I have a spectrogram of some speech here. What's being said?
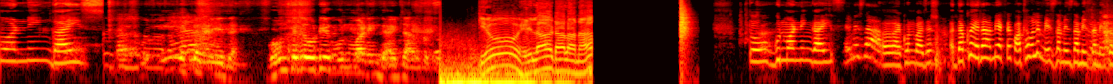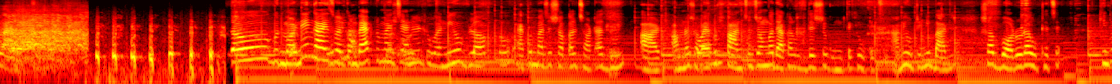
মর্নিং গাইস ঘুম থেকে উঠে গুড মর্নিং গাইস কেউ হেলা ডালা না। তো গুড মর্নিং গাইস এখন বাজার দেখো এরা আমি একটা কথা বলে মেজদা মেজদা মেজদা মেজদা তো good morning guys welcome back to my channel to a new vlog তো এখন বাজে সকাল ছটা দুই আর আমরা সবাই এখন কাঞ্চনজঙ্ঘা দেখার উদ্দেশ্যে ঘুম থেকে উঠেছি। আমি উঠিনি বাড়ির সব বড়রা উঠেছে কিন্তু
